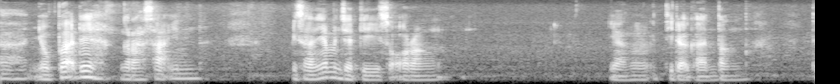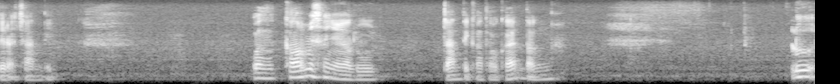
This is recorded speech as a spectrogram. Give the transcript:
uh, nyoba deh ngerasain misalnya menjadi seorang yang tidak ganteng, tidak cantik. Well, kalau misalnya lu cantik atau ganteng, lu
